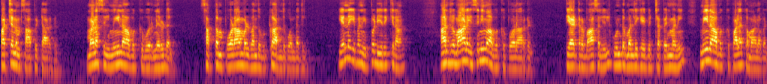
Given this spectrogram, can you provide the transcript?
பச்சனம் சாப்பிட்டார்கள். மனசில் மீனாவுக்கு ஒரு நெருடல். சப்தம் போடாமல் வந்து உட்கார்ந்து கொண்டது. என்ன இவன் இப்படி இருக்கிறான்? அன்று மாலை சினிமாவுக்கு போனார்கள். தியேட்டர் வாசலில் குண்டு மல்லிகை விற்ற பெண்மணி மீனாவுக்கு பழக்கமானவள்.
